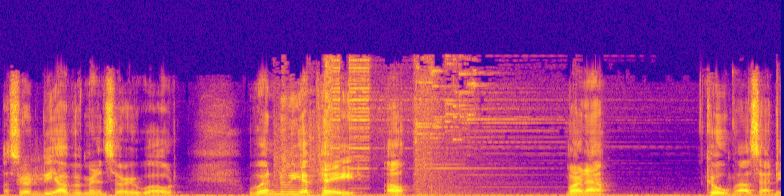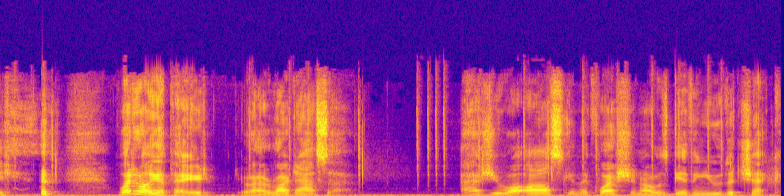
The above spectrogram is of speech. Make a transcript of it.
That's going to be other military world. When do we get paid? Oh. Right now. Cool, that's handy. Where do I get paid? Uh, right now, sir. As you were asking the question, I was giving you the check.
